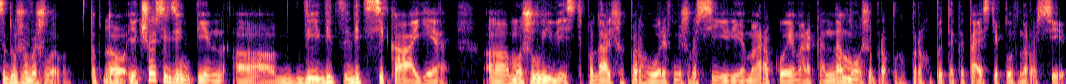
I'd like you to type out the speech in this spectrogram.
Це дуже важливо. Тобто, Мгм. якщо Сі Цзіньпін а, ві- від, відсікає а, можливість подальших переговорів між Росією і Америкою, і Америка не може прохопити китайський вплив на Росію,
